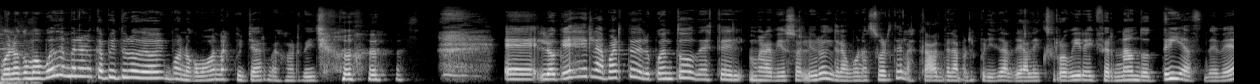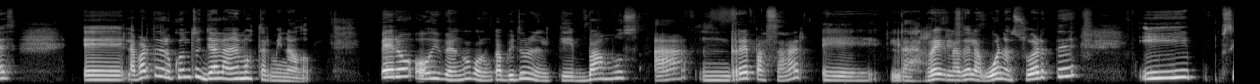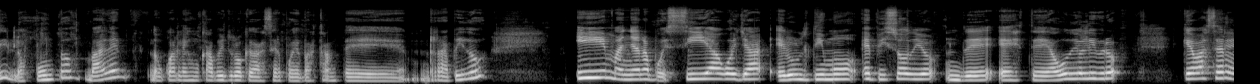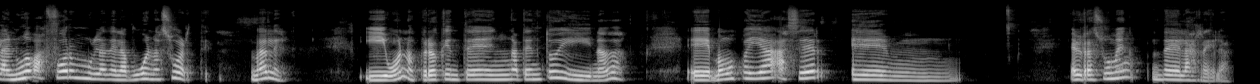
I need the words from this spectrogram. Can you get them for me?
Bueno, como pueden ver en el capítulo de hoy, bueno, como van a escuchar, mejor dicho, eh, lo que es la parte del cuento de este maravilloso libro, el de la buena suerte, las claves de la prosperidad de Alex Rovira y Fernando Trías de Vez, eh, la parte del cuento ya la hemos terminado. Pero hoy vengo con un capítulo en el que vamos a mm, repasar eh, las reglas de la buena suerte y sí, los puntos, ¿vale? Lo cual es un capítulo que va a ser pues bastante rápido. Y mañana pues sí hago ya el último episodio de este audiolibro que va a ser la nueva fórmula de la buena suerte, ¿vale? Y bueno, espero que estén atentos y nada. Eh, vamos para allá a hacer Em, el resumen de las reglas.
